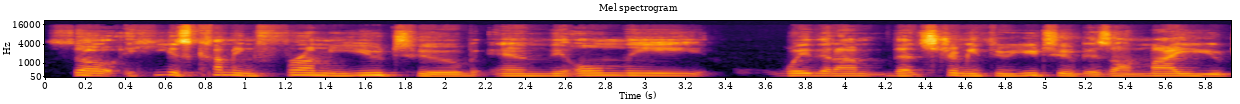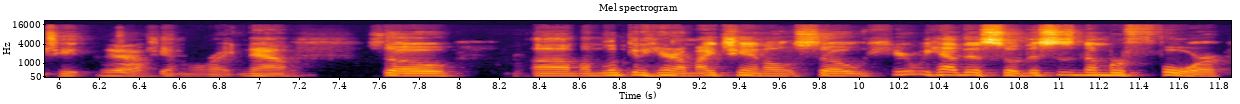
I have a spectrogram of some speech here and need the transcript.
so he is coming from youtube and the only way that i'm that's streaming through youtube is on my youtube Yeah. channel right now so um, I'm looking here on my channel. So here we have this. So this is number four.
